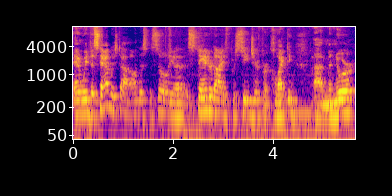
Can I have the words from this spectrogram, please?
And we've established uh, on this facility a standardized procedure for collecting uh, manure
